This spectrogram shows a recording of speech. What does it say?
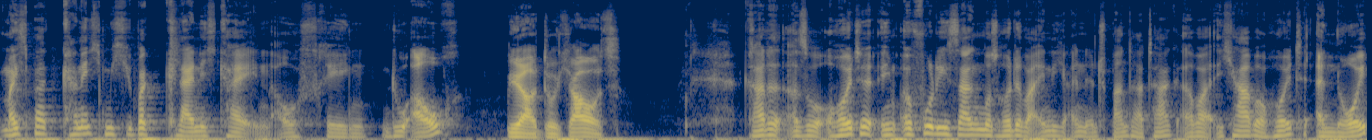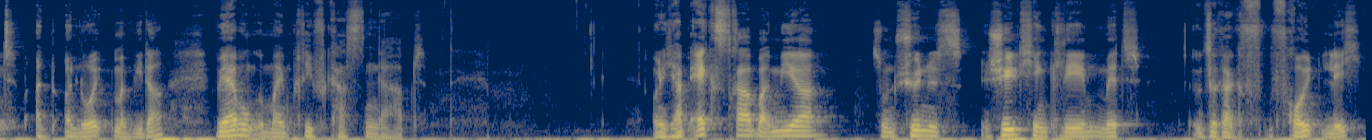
manchmal kann ich mich über Kleinigkeiten aufregen. Du auch? Ja, durchaus. gerade, also heute, obwohl ich sagen muss, heute war eigentlich ein entspannter Tag, aber ich habe heute erneut, erneut mal wieder Werbung in meinem Briefkasten gehabt. Und ich habe extra bei mir so ein schönes Schildchen kleben mit, sogar freundlich,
